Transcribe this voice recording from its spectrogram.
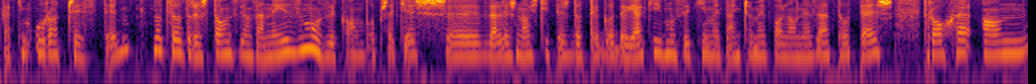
takim uroczystym, no co zresztą związane jest z muzyką, bo przecież e, w zależności też do tego, do jakiej muzyki my tańczymy poloneza, to też trochę on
